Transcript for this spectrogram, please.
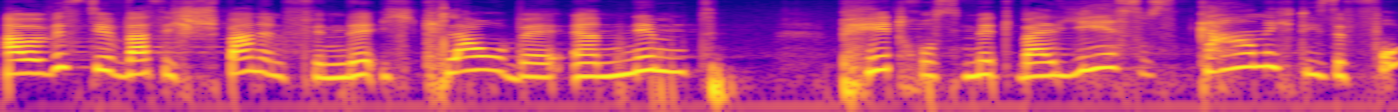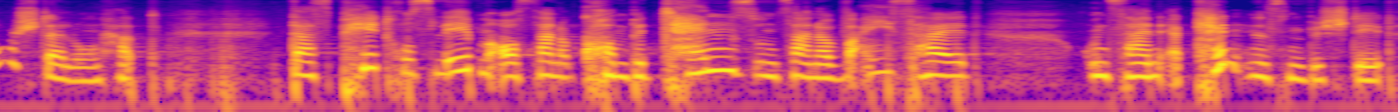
Aber wisst ihr, was ich spannend finde? Ich glaube, er nimmt Petrus mit, weil Jesus gar nicht diese Vorstellung hat, dass Petrus Leben aus seiner Kompetenz und seiner Weisheit und seinen Erkenntnissen besteht.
